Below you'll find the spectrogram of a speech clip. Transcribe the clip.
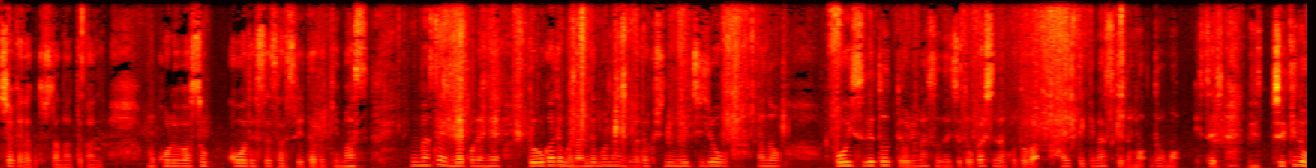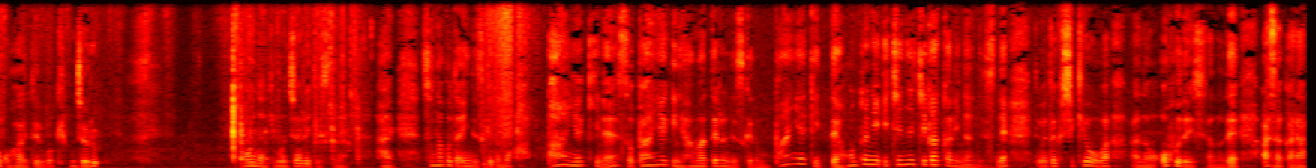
申し訳ないことしたなって感じ。もうこれは速攻で捨てさせていただきます。すいませんね。これね動画でも何でもないんで私の日常あのボイスで撮っておりますのでちょっとおかしなことが入ってきますけどもどうも失礼しめっちゃキノコ生えてるわ気持ち悪いこういうのは気持ち悪いですね。はい。そんなことはいいんですけどもパン焼きね。そうパン焼きにはまってるんですけどもパン焼きって本当に1日がかりなんですね。で私今日はあのオフでしたので朝から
